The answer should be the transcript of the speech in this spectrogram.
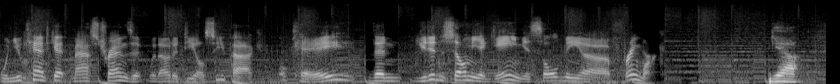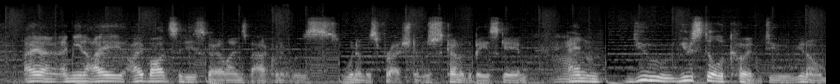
when you can't get mass transit without a DLC pack, okay, then you didn't sell me a game. You sold me a framework. Yeah. I, uh, I mean I, I bought City Skylines back when it was when it was fresh. It was just kind of the base game, and you you still could do you know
